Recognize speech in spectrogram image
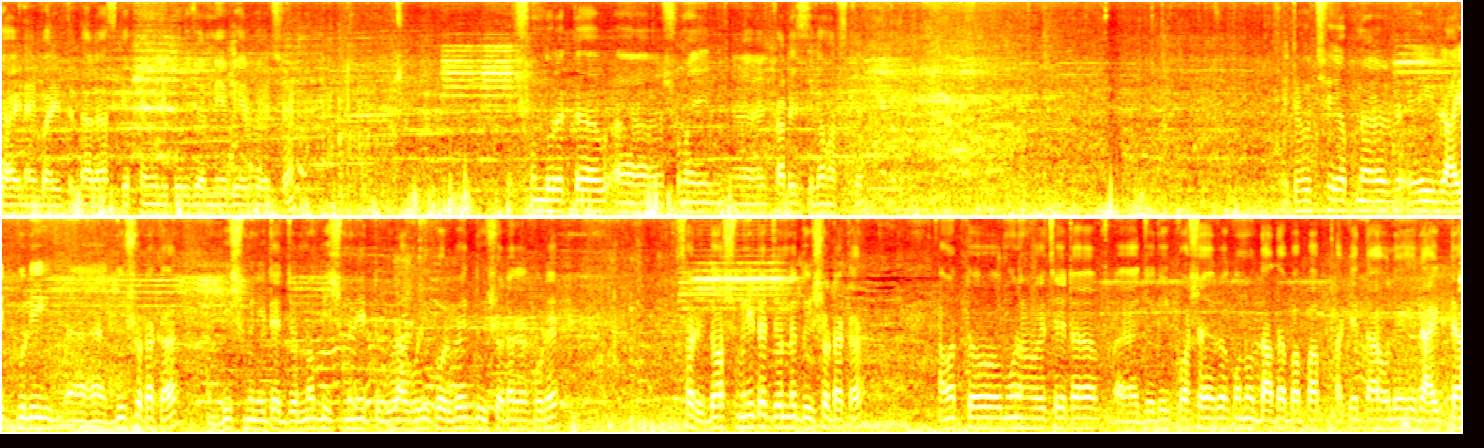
যায় নাই বাড়িতে, তারা আজকে ফ্যামিলি পরিজন নিয়ে বের হয়েছে। সুন্দর একটা সময় কাটাইছিলাম আজকে। এটা হচ্ছে আপনার এই রাইডগুলি দুশো টাকা, বিশ মিনিটের জন্য। বিশ মিনিট ঘোরাঘুরি করবে, দুশো টাকা করে। সরি দশ মিনিটের জন্য দুইশো টাকা। আমার তো মনে হয়েছে এটা যদি কষায়েরও কোনো দাদা বা বাপ থাকে, তাহলে এই রাইডটা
